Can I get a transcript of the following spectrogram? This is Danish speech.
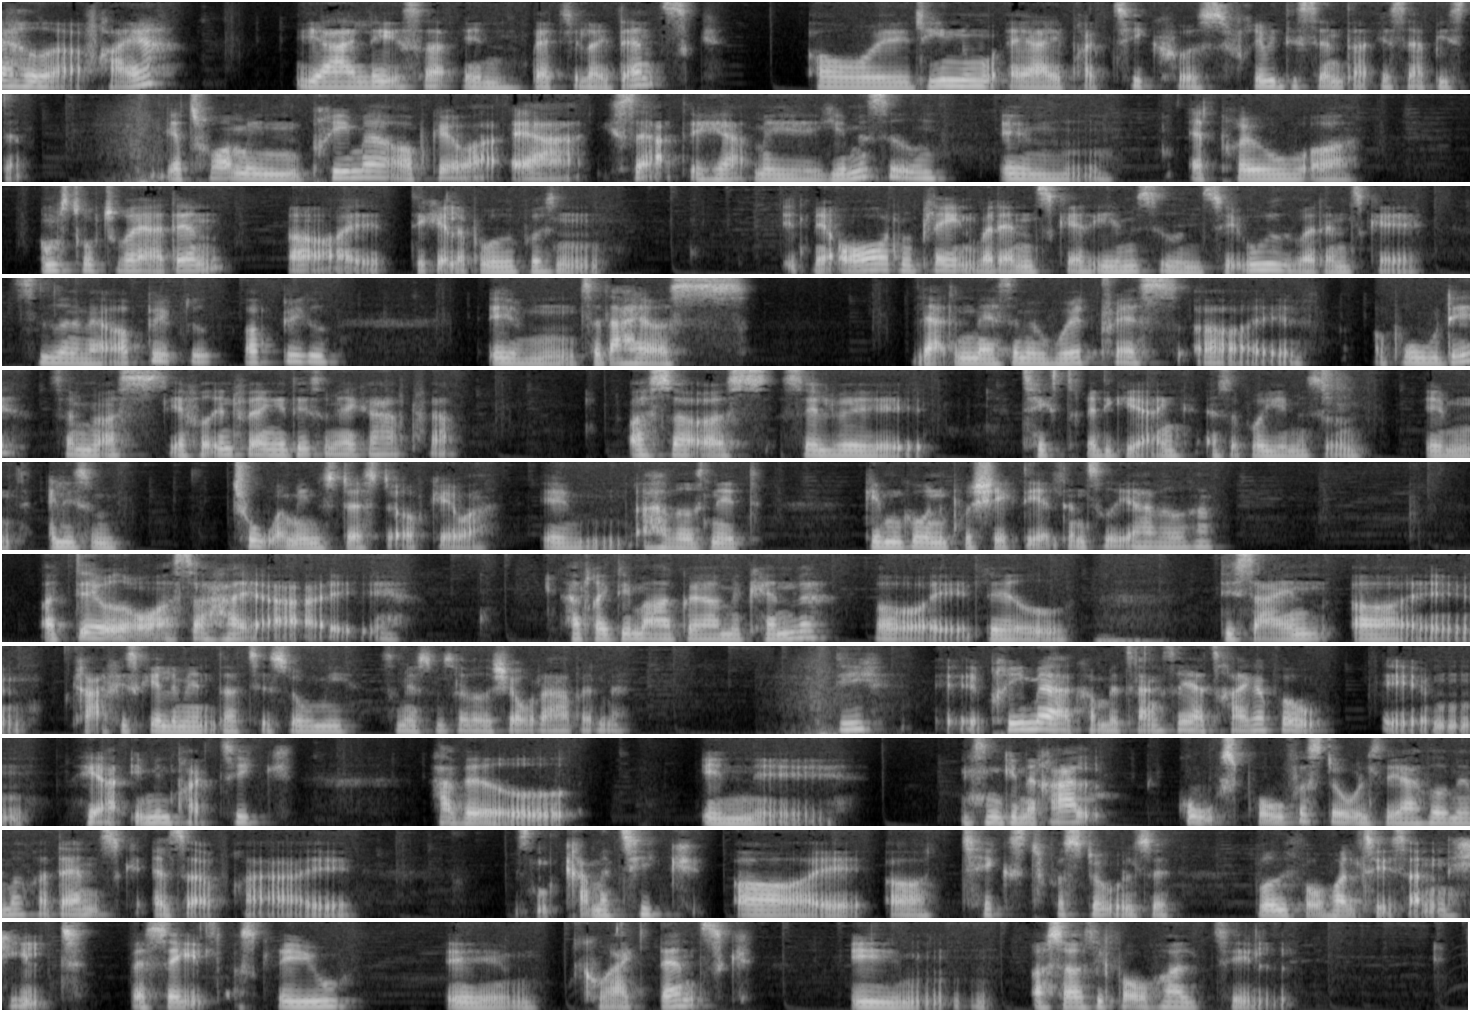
Jeg hedder Freja. Jeg læser en bachelor i dansk, og øh, lige nu er jeg i praktik hos Frivillig Center SR Bistand. Jeg tror, at mine primære opgaver er især det her med hjemmesiden. Øhm, at prøve at omstrukturere den, og øh, det gælder både på sådan et mere overordnet plan, hvordan skal hjemmesiden se ud, hvordan skal siderne være opbygget. opbygget. Øhm, så der har jeg også lært en masse med WordPress og, øh, at bruge det, som jeg også jeg har fået indføring i det, som jeg ikke har haft før. Og så også selve tekstredigering, altså på hjemmesiden, øhm, er ligesom to af mine største opgaver, øhm, og har været sådan et gennemgående projekt i al den tid, jeg har været her. Og derudover så har jeg øh, haft rigtig meget at gøre med Canva, og øh, lavet design og øh, grafiske elementer til Somi, som jeg synes har været sjovt at arbejde med. De øh, primære kompetencer, jeg trækker på øh, her i min praktik, har været en, øh, en sådan generel god sprogforståelse, jeg har fået med mig fra dansk, altså fra øh, sådan grammatik og, øh, og tekstforståelse, både i forhold til sådan helt basalt at skrive øh, korrekt dansk, øh, og så også i forhold til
